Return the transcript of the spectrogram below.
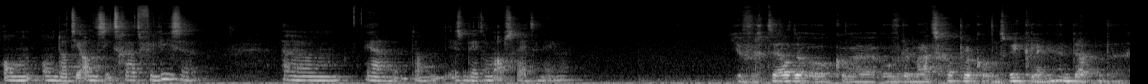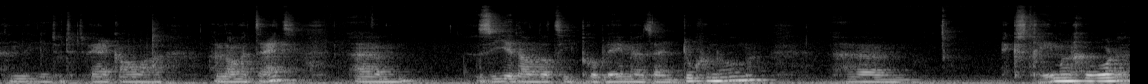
om, omdat hij anders iets gaat verliezen, um, ja, dan is het beter om afscheid te nemen. Je vertelde ook uh, over de maatschappelijke ontwikkelingen en, dat, en je doet het werk al uh, een lange tijd. Um, zie je dan dat die problemen zijn toegenomen? Um, extremer geworden?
